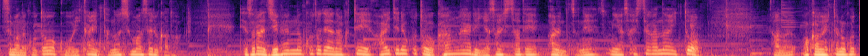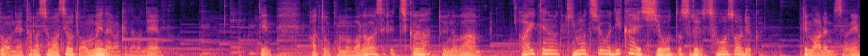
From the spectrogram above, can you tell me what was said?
妻のことをこういかに楽しませるかとでそれは自分のことではなくて相手のことを考える優しさであるんですよねその優しさがないとあの他の人のことをね楽しませようとは思えないわけなのでであとこの笑わせる力というのは相手の気持ちを理解しようとする想像力でもあるんですよね。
